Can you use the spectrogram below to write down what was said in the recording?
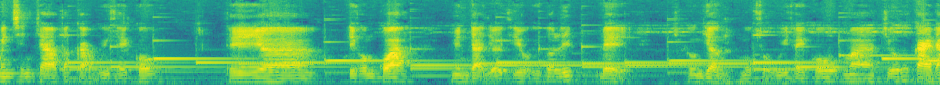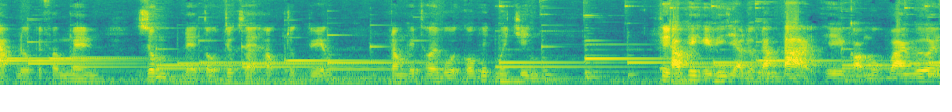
Mình xin chào tất cả quý thầy cô. Thì à, thì hôm qua mình đã giới thiệu cái clip để hướng dẫn một số quý thầy cô mà chưa có cài đặt được cái phần mềm Zoom để tổ chức dạy học trực tuyến trong cái thời buổi Covid-19 thì sau khi cái video được đăng tải thì có một vài người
